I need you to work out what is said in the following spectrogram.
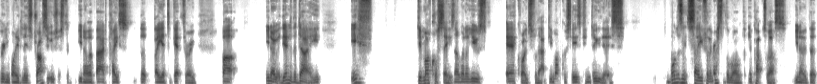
really wanted Liz Truss. It was just, a, you know, a bad case that they had to get through. But, you know, at the end of the day, if democracies, I'm going to use air quotes for that, democracies can do this, what does it say for the rest of the world look up to us? You know, that,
